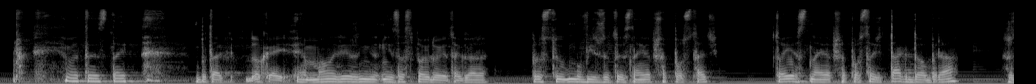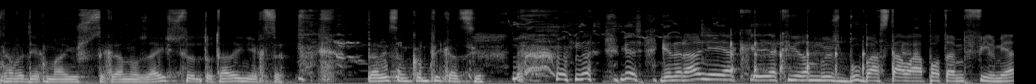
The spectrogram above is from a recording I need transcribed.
bo to jest naj... Bo tak, okej, ja mam nadzieję, że nie, nie zaspoiluję tego, ale po prostu mówisz, że to jest najlepsza postać. To jest najlepsza postać, tak dobra, że nawet jak ma już z ekranu zejść, to, to dalej nie chce. Dalej są komplikacje. no. Wiesz, generalnie jak, jak tam już Buba stała potem w filmie,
